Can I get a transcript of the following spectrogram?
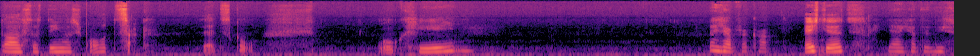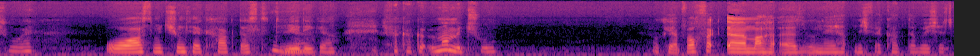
Da ist das Ding, was ich brauche. Zack. Let's go. Okay. Ich hab verkackt. Echt jetzt? Ja, ich hatte die Schuhe. Oh, hast du mit Schuhen verkackt. Das tut Ja. weh, Digga. Ich verkacke immer mit Schuhen. Okay, hab auch ver äh, mach, also nee, hab nicht verkackt, aber ich jetzt.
